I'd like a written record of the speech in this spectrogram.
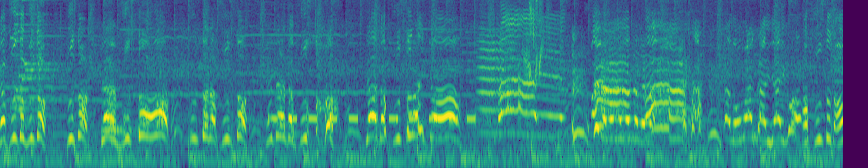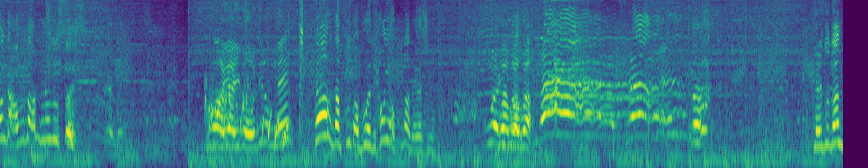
야 부스터 부스터 부스터 야 부스터 부스터 나 부스터 얘들아 나 부스터 야 나 부스터라니까. 야 너무한 거 아니야 이거. 아 부스터 나온다. 아무도 안 밀어줬어. 와야 이거 어지럽네? 형나 부스터. 아, 뭐야 형이 없구나 내가 지금. 뭐야 뭐야 뭐야? 그래도 난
